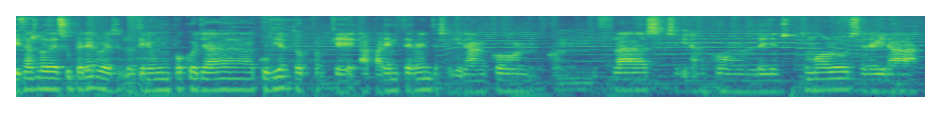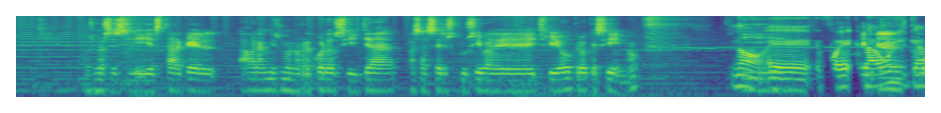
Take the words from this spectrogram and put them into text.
Quizás lo de superhéroes lo tienen un poco ya cubierto porque aparentemente seguirán con, con Flash, seguirán con Legends of Tomorrow, seguirá, pues no sé si Stargirl, ahora mismo no recuerdo si ya pasa a ser exclusiva de HBO, creo que sí, ¿no? No, eh, fue la única,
